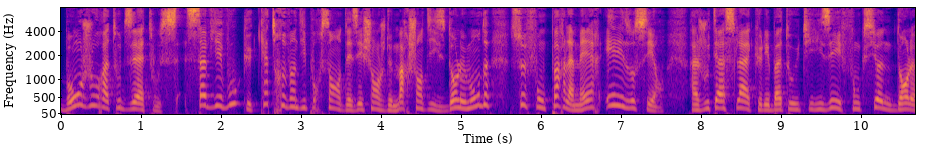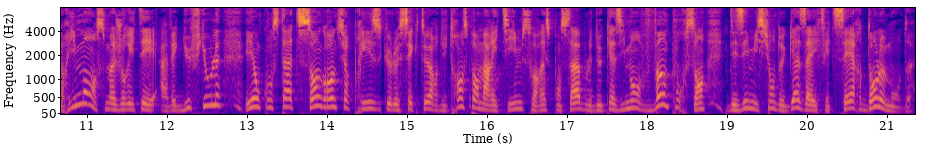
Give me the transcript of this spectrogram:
Bonjour à toutes et à tous. Saviez-vous que 90% des échanges de marchandises dans le monde se font par la mer et les océans? Ajoutez à cela que les bateaux utilisés fonctionnent dans leur immense majorité avec du fuel et on constate sans grande surprise que le secteur du transport maritime soit responsable de quasiment 20% des émissions de gaz à effet de serre dans le monde.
